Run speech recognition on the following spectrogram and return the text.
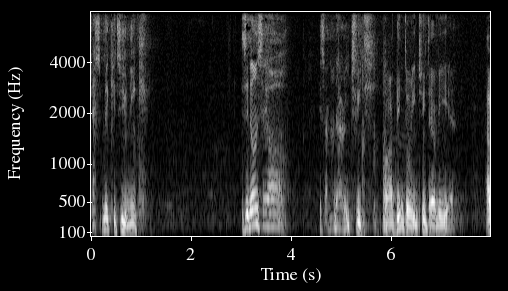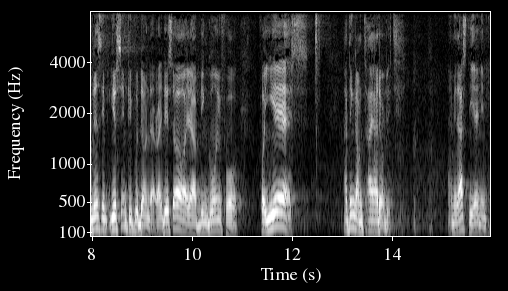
Let's make it unique. You see, don't say, oh, it's another retreat. Oh, I've been to retreat every year. I've been seen, you've seen people done that, right? They say, oh, yeah, I've been going for, for years. I think I'm tired of it. I mean, that's the enemy.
